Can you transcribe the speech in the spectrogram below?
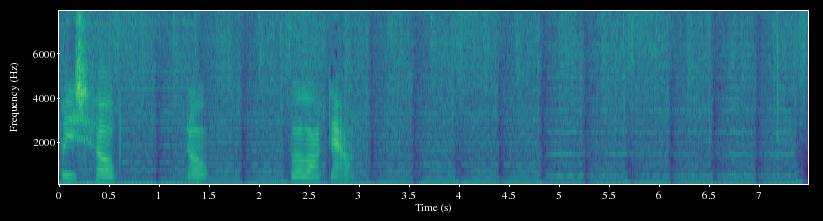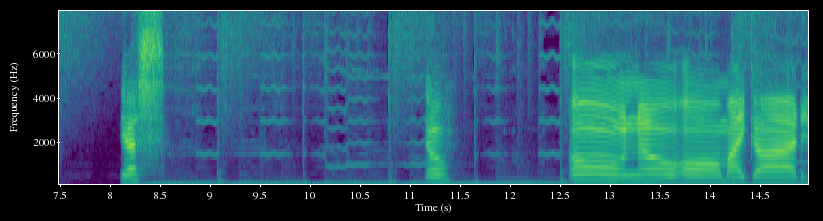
Please help. No. Go locked Yes. No. Oh no. Oh my god.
